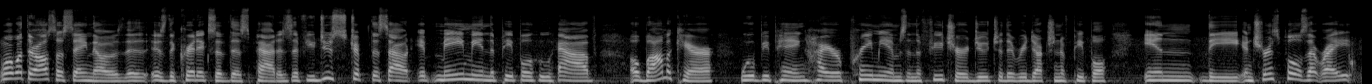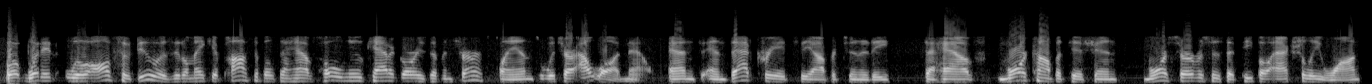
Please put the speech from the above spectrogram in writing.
Well, what they're also saying, though, is, is, the critics of this, Pat, is if you do strip this out, it may mean the people who have Obamacare will be paying higher premiums in the future due to the reduction of people in the insurance pool. Is that right? But what it will also do is it'll make it possible to have whole new categories of insurance plans which are outlawed now, and and that creates the opportunity to have more competition more services that people actually want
